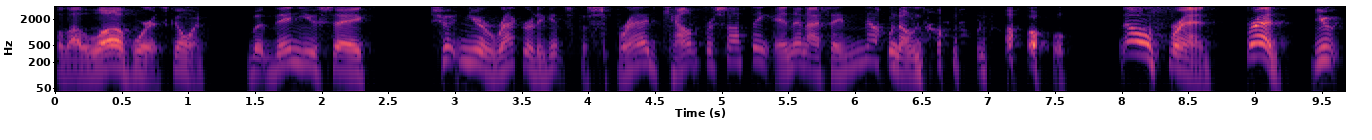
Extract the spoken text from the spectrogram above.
because I love where it's going. But then you say, shouldn't your record against the spread count for something? And then I say, no, no, no, no, no. No, friend. Friend, you,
